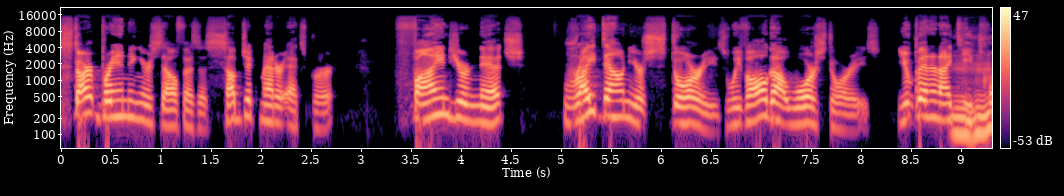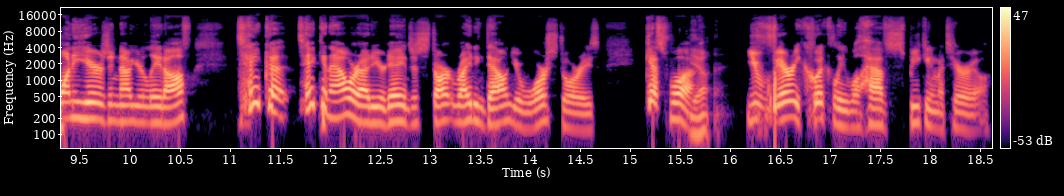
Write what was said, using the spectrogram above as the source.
Start branding yourself as a subject matter expert. Find your niche. Write down your stories. We've all got war stories. You've been in IT Mhm. 20 years and now you're laid off. Take a take an hour out of your day and just start writing down your war stories. Guess what? Yeah. You very quickly will have speaking material.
